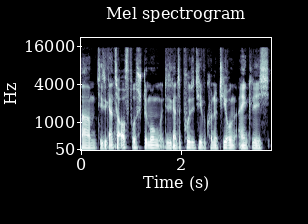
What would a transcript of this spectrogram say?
ähm, diese ganze Aufbruchsstimmung und diese ganze positive Konnotierung eigentlich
